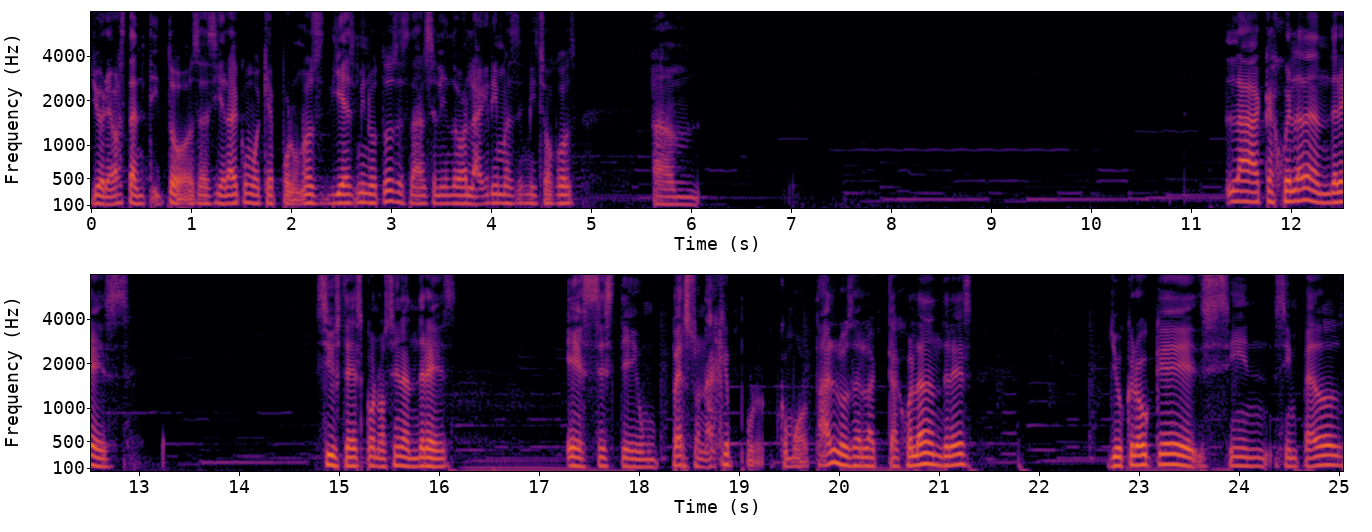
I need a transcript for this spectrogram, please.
lloré bastantito. O sea, si era como que por unos 10 minutos estaban saliendo lágrimas de mis ojos. La cajuela de Andrés, si ustedes conocen a Andrés, es este un personaje por, como tal. O sea, la cajuela de Andrés, yo creo que sin, sin pedos,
